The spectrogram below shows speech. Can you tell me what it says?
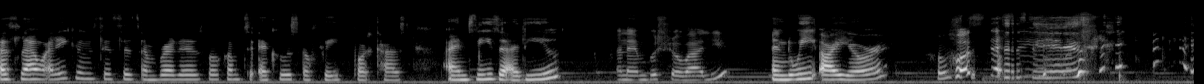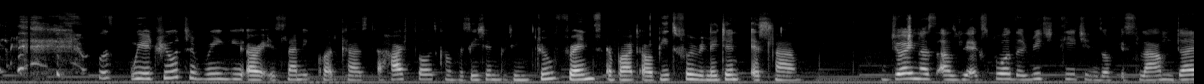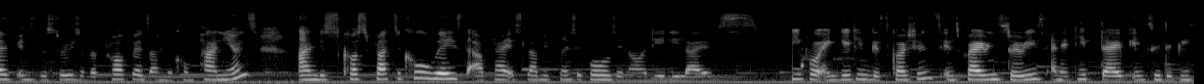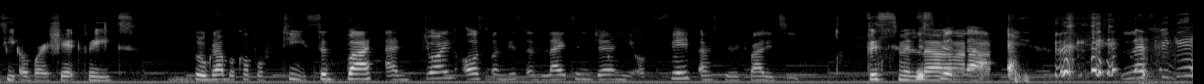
Assalamu alaikum, sisters and brothers. Welcome to Echoes of Faith podcast. I'm Zeezah Aliyu, And I'm Bushra Wali. and we are your Hostesses. We are thrilled to bring you our Islamic podcast, a heartfelt conversation between true friends about our beautiful religion, Islam. Join us as we explore the rich teachings of Islam, dive into the stories of the prophets and the companions, and discuss practical ways to apply Islamic principles in our daily lives. Thank you for engaging discussions, inspiring stories, and a deep dive into the beauty of our shared faith. So grab a cup of tea, sit back, and join us on this enlightening journey of faith and spirituality. Bismillah. Bismillah. Let's begin.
